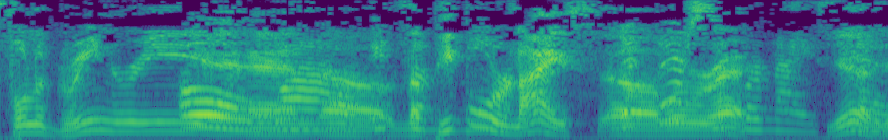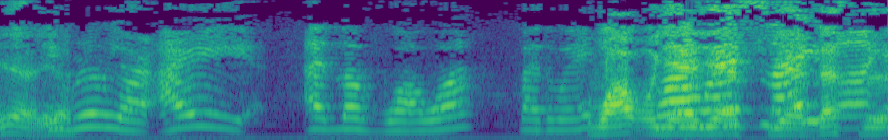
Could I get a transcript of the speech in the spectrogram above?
full of greenery, Oh, and wow. uh, the people were nice. Uh, They're, they're super at. nice. Yeah, yes, yeah, They really are. I, I love Wawa, by the way. Wow, yeah, yes, yeah, that's Oh, the,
